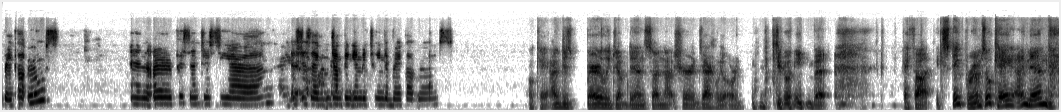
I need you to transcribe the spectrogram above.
breakout rooms. And our presenter Sierra is just like jumping in between the breakout rooms. Okay, I just barely jumped in, so I'm not sure exactly what we're doing, but I thought escape rooms. Okay, I'm in. so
